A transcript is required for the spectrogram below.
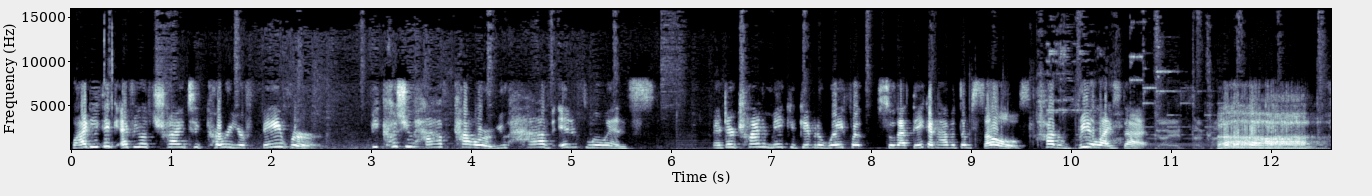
Why do you think everyone's trying to curry your favor? Because you have power, you have influence. And they're trying to make you give it away for, so that they can have it themselves. How to realize that? Ugh.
